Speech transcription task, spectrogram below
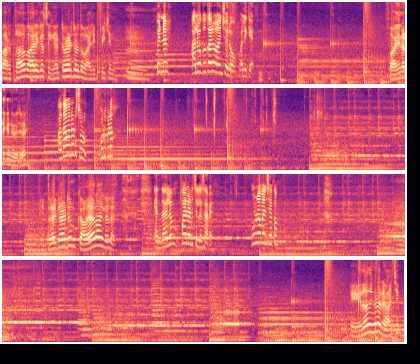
ഭർത്താവ് ഭാര്യയ്ക്ക് സിഗരറ്റ് മേടിച്ചെടുത്ത് വലിപ്പിക്കുന്നു. ഉം. പിന്നെ അലോകക്കാർ വാങ്ങിച്ചു തരുമോ വലിക്കാൻ ഫൈൻ അടയ്ക്കേണ്ടി വരുവേ. അതവൻ അടച്ചോളും കൊടുക്കടാ. ഇത്രയൊക്കെ ആയിട്ടും കളയാറായില്ലല്ലേ? എന്തായാലും ഫൈൻ അടിച്ചില്ല സാറേ. മുഴുവൻ വലിച്ചേക്കാം. ഏതാ നിങ്ങളുടെ രാജ്യം?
